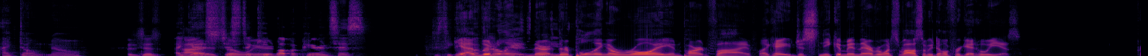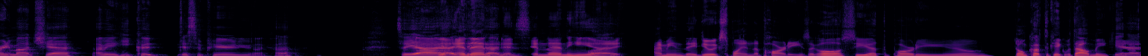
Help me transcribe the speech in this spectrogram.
I don't know. It's just I ah, guess it's just so to weird. keep up appearances. Just to keep Yeah, literally they're piece. they're pulling a Roy in part five. Like, hey, just sneak him in there every once in a while so we don't forget who he is. Pretty much, yeah. I mean, he could disappear, and you're like, huh? So yeah, Yeah, I and think then that is. and then he uh. I mean they do explain the party. He's like, Oh, see you at the party, you know. Don't cut the cake without me. yeah,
